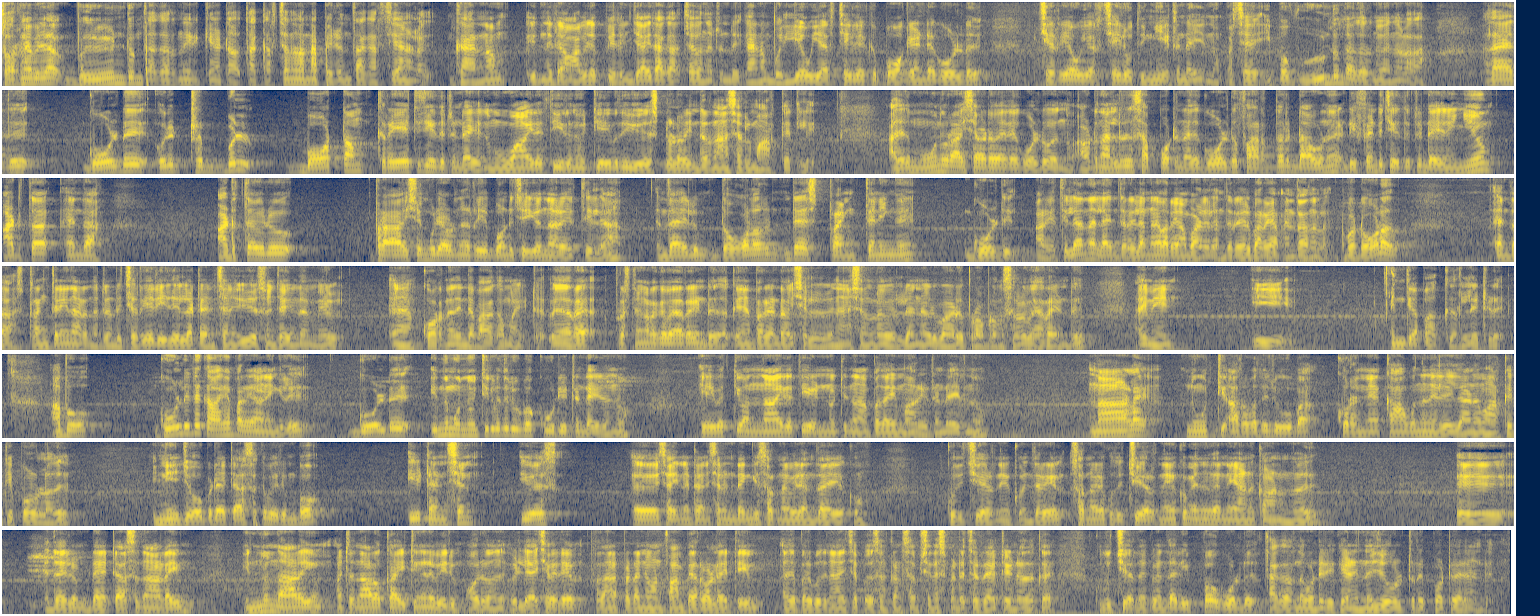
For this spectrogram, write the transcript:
സ്വർണവില വീണ്ടും തകർന്നിരിക്കുക കേട്ടോ. തകർച്ച എന്ന് പറഞ്ഞാൽ പെരും തകർച്ചയാണുള്ളത്. കാരണം ഇന്ന് രാവിലെ പെരുഞ്ചായി തകർച്ച വന്നിട്ടുണ്ട്. കാരണം വലിയ ഉയർച്ചയിലേക്ക് പോകേണ്ട ഗോൾഡ് ചെറിയ ഉയർച്ചയിൽ ഒതുങ്ങിയിട്ടുണ്ടായിരുന്നു. പക്ഷേ ഇപ്പോൾ വീണ്ടും തകർന്നു എന്നുള്ളതാണ് അതായത് ഗോൾഡ് ഒരു ട്രിപ്പിൾ ബോട്ടം ക്രിയേറ്റ് ചെയ്തിട്ടുണ്ടായിരുന്നു. മൂവായിരത്തി ഇരുന്നൂറ്റി എഴുപത് യു എസ് ഡോളർ ഇന്റർനാഷണൽ മാർക്കറ്റിൽ അതായത് മൂന്ന് പ്രാവശ്യം അവിടെ വരെ ഗോൾഡ് വന്നു. അവിടെ നല്ലൊരു സപ്പോർട്ട് ഉണ്ട്. അതായത് ഗോൾഡ് ഫർദർ ഡൗൺ ഡിഫെൻഡ് ചെയ്തിട്ടുണ്ടായിരുന്നു. ഇനിയും അടുത്ത എന്താ അടുത്ത ഒരു പ്രാവശ്യം കൂടി അവിടുന്ന് റീബൗണ്ട് ചെയ്യുമെന്ന് അറിയത്തില്ല. എന്തായാലും ഡോളറിന്റെ സ്ട്രെങ്തനിങ് ഗോൾഡിൽ അറിയത്തില്ല എന്നല്ല. എന്തെങ്കിലും അങ്ങനെ പറയാൻ പാടില്ല. എന്തെങ്കിലും പറയാം എന്താണെന്നുള്ളത് അപ്പോൾ ഡോളർ എന്താ സ്ട്രെങ്തനിങ് നടന്നിട്ടുണ്ട്. ചെറിയ രീതിയിലുള്ള ടെൻഷൻ യു എസും ചൈനയും തമ്മിൽ കുറഞ്ഞതിന്റെ ഭാഗമായിട്ട്. വേറെ പ്രശ്നങ്ങളൊക്കെ വേറെ ഉണ്ട്. അതൊക്കെ ഞാൻ പറയേണ്ട ആവശ്യമില്ലല്ലോ. നാഷണൽ ലെവലിൽ തന്നെ ഒരുപാട് പ്രോബ്ലംസുകൾ വേറെ ഉണ്ട്. ഐ മീൻ ഈ ഇന്ത്യ പാക്ക് റിലേറ്റഡ്. അപ്പോൾ ഗോൾഡിന്റെ കാര്യം പറയുകയാണെങ്കിൽ ഗോൾഡ് ഇന്ന് മുന്നൂറ്റി ഇരുപത് രൂപ കൂടിയിട്ടുണ്ടായിരുന്നു. എഴുപത്തി ഒന്നായിരത്തി എണ്ണൂറ്റി നാൽപ്പതായി മാറിയിട്ടുണ്ടായിരുന്നു. നാളെ നൂറ്റി അറുപത് രൂപ കുറഞ്ഞേക്കാവുന്ന നിലയിലാണ് മാർക്കറ്റ് ഇപ്പോൾ ഉള്ളത്. ഇനി ജോബ് ഡേറ്റാസൊക്കെ വരുമ്പോൾ ഈ ടെൻഷൻ യു എസ് ചൈന ടെൻഷൻ ഉണ്ടെങ്കിൽ സ്വർണവില എന്തായേക്കും? കുതിച്ചുയർന്നേക്കും ഇന്ത്യയിൽ സ്വർണവില കുതിച്ചുയർന്നേക്കും എന്ന് തന്നെയാണ് കാണുന്നത്. എന്തായാലും ഡേറ്റാസ് നാളെയും ഇന്നും നാളെയും മറ്റന്നാളൊക്കെ ആയിട്ട് ഇങ്ങനെ വരും ഓരോന്ന്. വെള്ളിയാഴ്ച വരെ പ്രധാനപ്പെട്ട നോൺ ഫാം പേറോൾ ഡേറ്റയും അതേപോലെ ബുധനാഴ്ച പേഴ്സണൽ കൺസംഷൻ എക്സ്പെൻഡിച്ചർ ഡേറ്റ ഉണ്ട്. അതൊക്കെ കുതിച്ചു ചേർന്നേക്കും എന്തായാലും ഇപ്പോൾ ഗോൾഡ് തകർന്നു കൊണ്ടിരിക്കുകയാണ് ഇന്ന് ജോൾട്ട് റിപ്പോർട്ട് വരാനുണ്ട്.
